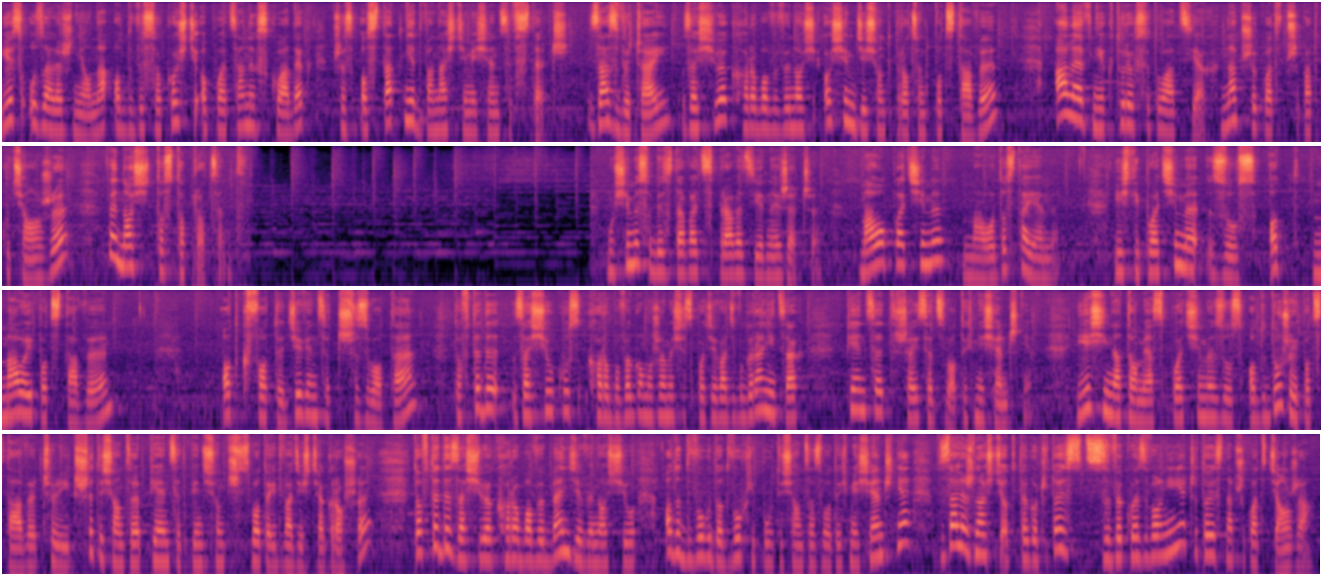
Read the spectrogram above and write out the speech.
jest uzależniona od wysokości opłacanych składek przez ostatnie 12 miesięcy wstecz. Zazwyczaj zasiłek chorobowy wynosi 80% podstawy, ale w niektórych sytuacjach, przykład w przypadku ciąży, wynosi to 100%. Musimy sobie zdawać sprawę z jednej rzeczy. Mało płacimy, mało dostajemy. Jeśli płacimy ZUS od małej podstawy, od kwoty 903 zł, to wtedy zasiłku chorobowego możemy się spodziewać w granicach 500-600 zł miesięcznie. Jeśli natomiast płacimy ZUS od dużej podstawy, czyli 3553 zł i 20 groszy, to wtedy zasiłek chorobowy będzie wynosił od 2 do 2,5 tysiąca złotych miesięcznie, w zależności od tego, czy to jest zwykłe zwolnienie, czy to jest na przykład ciąża.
